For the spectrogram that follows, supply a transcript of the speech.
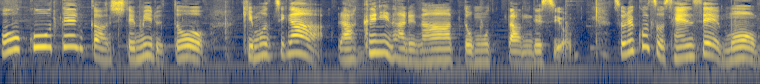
方向転換してみると気持ちが楽になるなと思ったんですよ。それこそ先生も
